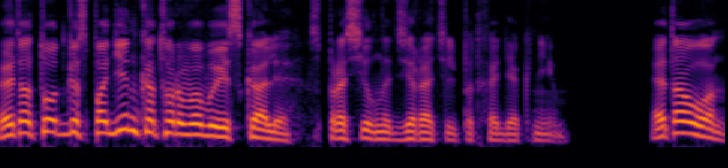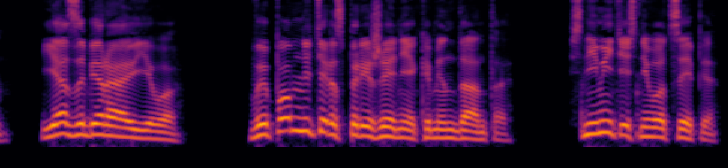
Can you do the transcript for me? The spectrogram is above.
«Это тот господин, которого вы искали?» — спросил надзиратель, подходя к ним. «Это он. Я забираю его. Вы помните распоряжение коменданта? Снимите с него цепи».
